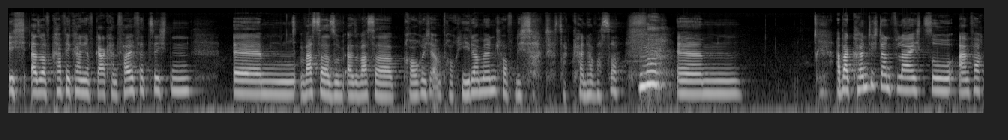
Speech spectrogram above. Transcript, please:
Ich, also auf Kaffee kann ich auf gar keinen Fall verzichten. Ähm, Wasser, so, also Wasser brauche ich, braucht jeder Mensch. Hoffentlich sagt, sagt keiner Wasser. ähm, aber könnte ich dann vielleicht so einfach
